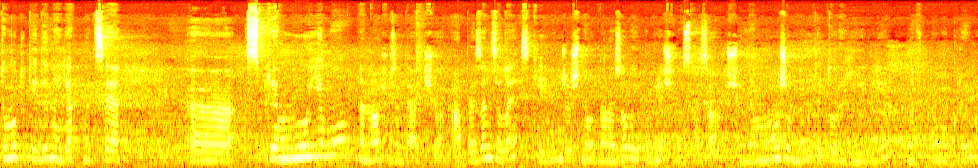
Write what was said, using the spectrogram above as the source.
Тому тут єдине, як ми це е, спрямуємо на нашу задачу. А президент Зеленський він же ж неодноразово і публічно сказав, що не може бути торгівлі навколо Криму.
